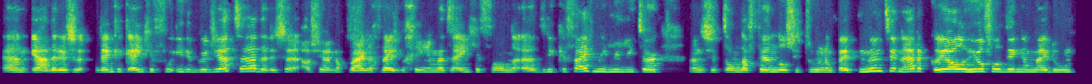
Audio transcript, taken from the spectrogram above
En ja, er is denk ik eentje voor ieder budget. Hè. Is, eh, als je nog weinig weet, begin je met eentje van uh, eh, 3 keer 5 milliliter. En er zit dan lavendel, citroen en pepermunt in. Hè. Daar kun je al heel veel dingen mee doen.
